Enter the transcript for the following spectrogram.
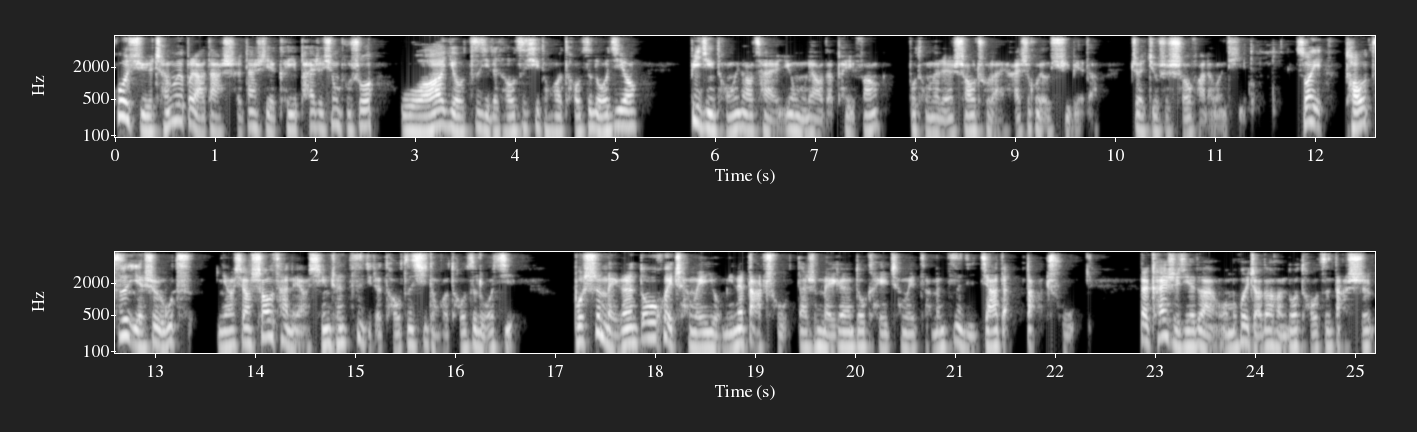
或许成为不了大师，但是也可以拍着胸脯说，我有自己的投资系统和投资逻辑哦。毕竟同一道菜用料的配方，不同的人烧出来还是会有区别的，这就是手法的问题。所以投资也是如此，你要像烧菜那样形成自己的投资系统和投资逻辑。不是每个人都会成为有名的大厨，但是每个人都可以成为咱们自己家的大厨。在开始阶段，我们会找到很多投资大师，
